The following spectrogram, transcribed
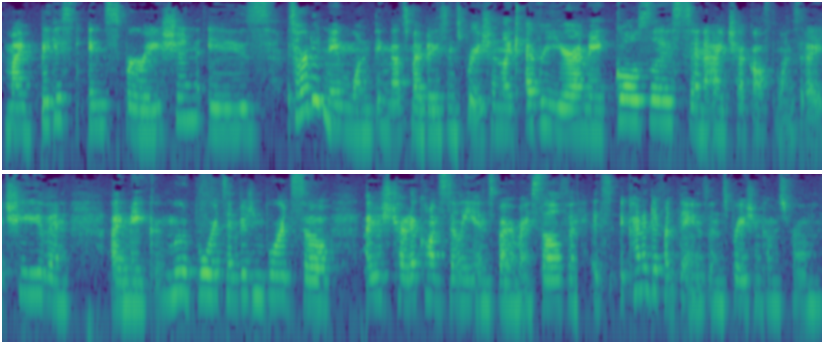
My biggest inspiration is, it's hard to name one thing that's my biggest inspiration. Like every year I make goals lists and I check off the ones that I achieve and I make mood boards and vision boards. So I just try to constantly inspire myself and it's it kind of different things. Inspiration comes from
